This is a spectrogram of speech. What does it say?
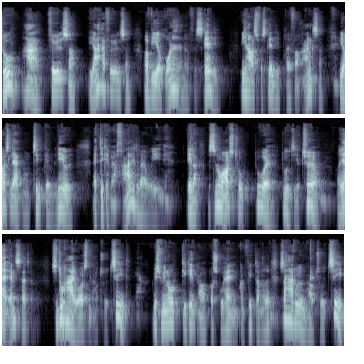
du har følelser, jeg har følelser, og vi er rundet af noget forskelligt. Vi har også forskellige præferencer. Vi har også lært nogle ting gennem livet, at det kan være farligt at være uenig. Eller hvis det nu er os to, du er, du er direktør, Mm. og jeg er ansat, så du har jo også en autoritet. Ja. Hvis vi nu gik ind og, og skulle have en konflikt om noget, så har du jo en autoritet,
